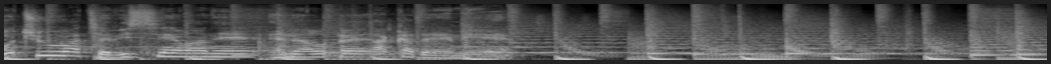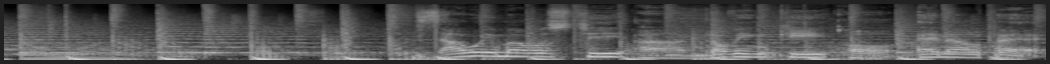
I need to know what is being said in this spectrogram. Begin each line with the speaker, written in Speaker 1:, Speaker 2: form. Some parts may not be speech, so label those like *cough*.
Speaker 1: Počúvate vysielanie NLP Akadémie. Zaujímavosti a novinky o NLP.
